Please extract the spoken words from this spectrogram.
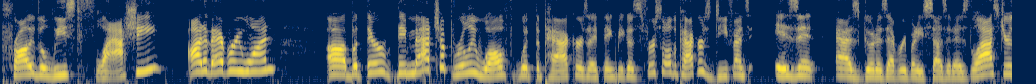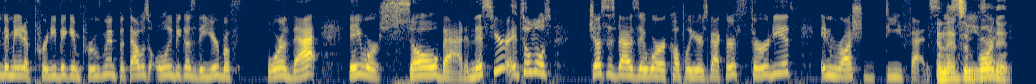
probably the least flashy out of everyone. Uh, but they're they match up really well with the Packers, I think, because first of all, the Packers defense isn't as good as everybody says it is. Last year they made a pretty big improvement, but that was only because the year before that they were so bad. And this year it's almost just as bad as they were a couple years back. They're 30th in rush defense. And that's season. important.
